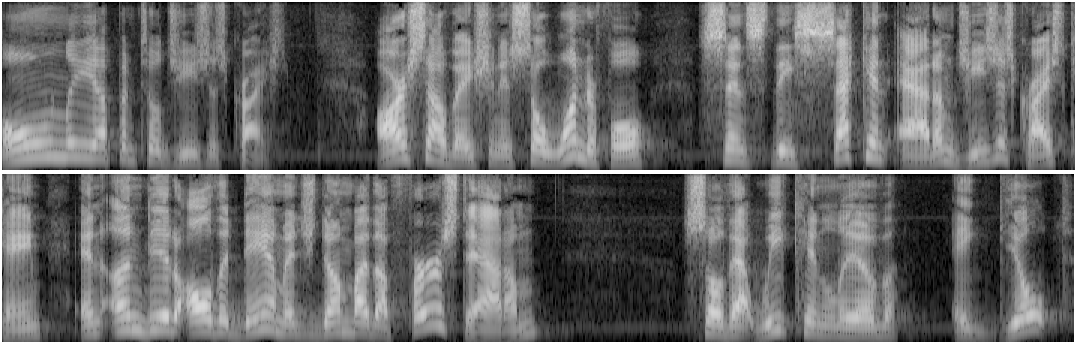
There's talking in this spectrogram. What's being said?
Only up until Jesus Christ. Our salvation is so wonderful since the second Adam, Jesus Christ, came and undid all the damage done by the first Adam so that we can live a guilt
